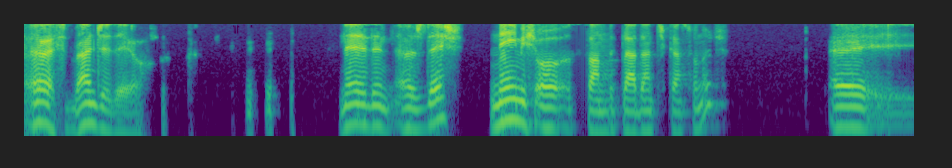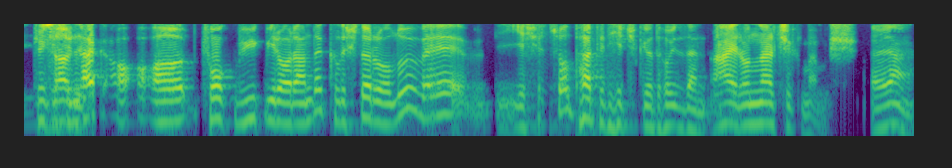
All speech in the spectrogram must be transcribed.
Evet bence de yok. ne dedin Özdeş? Neymiş o sandıklardan çıkan sonuç? Ee, Çünkü sadece... Şırnak a, a, çok büyük bir oranda Kılıçdaroğlu ve Yeşil Sol Parti diye çıkıyordu o yüzden. Hayır onlar çıkmamış. Öyle mi?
